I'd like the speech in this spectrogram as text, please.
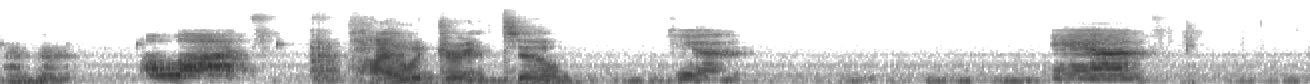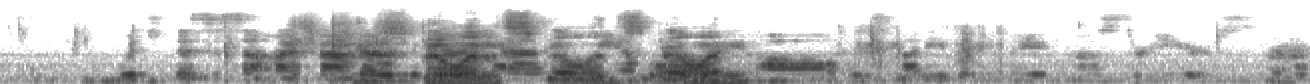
Mhm. a lot, I would drink too. Yeah. And, which this is something I found out at Keep the very spilling, end, spilling, he spilling. all his money that he made in those three years. Mhm.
